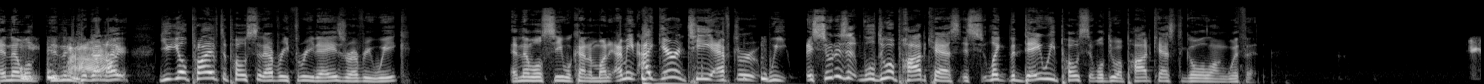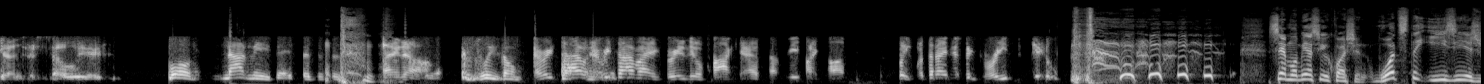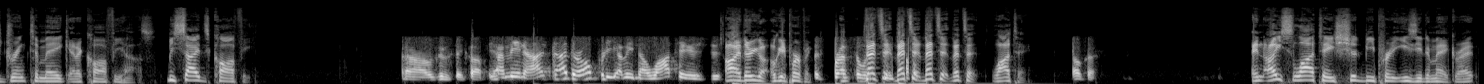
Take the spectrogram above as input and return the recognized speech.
and then we'll and then put it on all your, you. You'll probably have to post it every three days or every week, and then we'll see what kind of money. I mean, I guarantee after we, as soon as it, we'll do a podcast. It's like the day we post it, we'll do a podcast to go along with it. You guys are so weird. Well, not me, Bass. This is, I know. please don't. Every time, every time I agree to do a podcast, I read my thoughts. Wait, what did I just agree to do? Sam, let me ask you a question. What's the easiest drink to make at a coffee house besides coffee? Uh, I was going to say coffee. I mean, I, I, they're all pretty. I mean, a latte is just All right, there you go. Okay, perfect. Espresso That's it. That's it. That's it. That's it. Latte. okay. An iced latte should be pretty easy to make, right?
